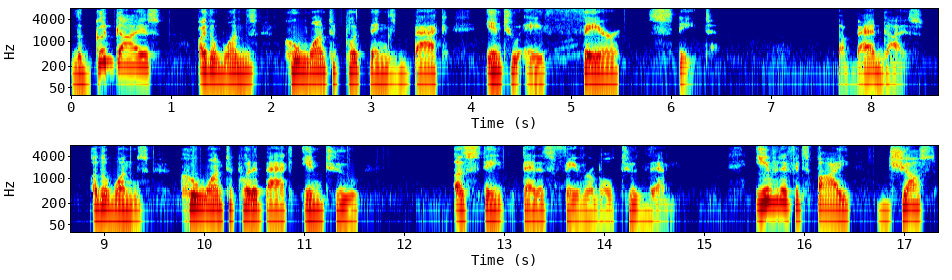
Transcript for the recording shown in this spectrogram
the good guys are the ones who want to put things back into a fair state. The bad guys are the ones who want to put it back into a state that is favorable to them, even if it's by just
